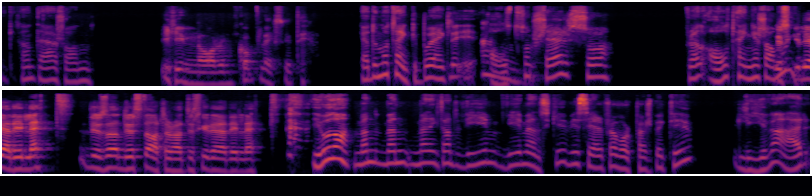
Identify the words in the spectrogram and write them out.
Ikke sant? Det er sånn Enorm kompleksitet. Ja, du må tenke på egentlig alt som skjer, så For at alt henger Du sammen. skulle gjøre det lett. Du sa du starter med at du skulle gjøre det lett. Jo da, men, men, men ikke sant? Vi, vi mennesker vi ser det fra vårt perspektiv. Livet er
